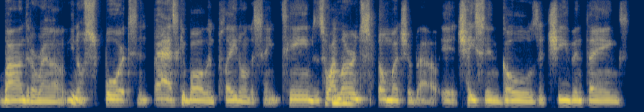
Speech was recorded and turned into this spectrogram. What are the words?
bonded around, you know, sports and basketball and played on the same teams. And so mm-hmm. I learned so much about it, chasing goals, achieving things.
